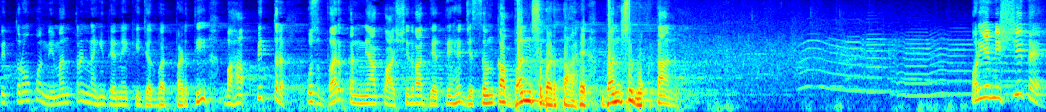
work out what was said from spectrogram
पितरों को निमंत्रण नहीं देने की ज़रूरत पड़ती। वहाँ पित्र उस वर कन्या को आशीर्वाद देते हैं जिससे उनका वंश बढ़ता है वंश रुकता नहीं और ये निश्चित है,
